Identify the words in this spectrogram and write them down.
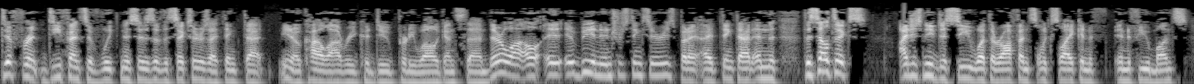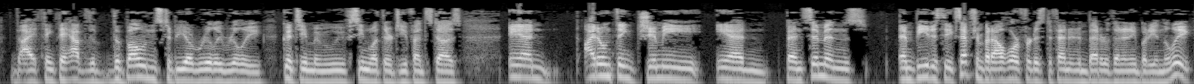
different defensive weaknesses of the Sixers, I think that, you know, Kyle Lowry could do pretty well against them. There are a it, would be an interesting series, but I, I think that, and the, the Celtics, I just need to see what their offense looks like in a, in a few months. I think they have the the bones to be a really really good team. I mean, we've seen what their defense does, and I don't think Jimmy and Ben Simmons Embiid is the exception, but Al Horford has defended him better than anybody in the league,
